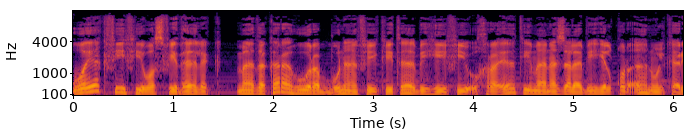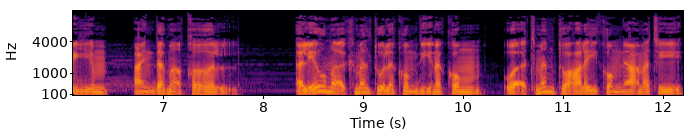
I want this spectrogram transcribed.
ويكفي في وصف ذلك ما ذكره ربنا في كتابه في أخريات ما نزل به القرآن الكريم عندما قال اليوم أكملت لكم دينكم وأتممت عليكم نعمتي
